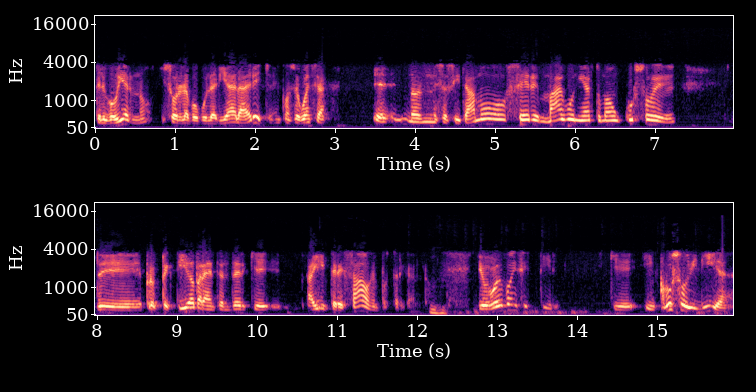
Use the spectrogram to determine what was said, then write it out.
del gobierno y sobre la popularidad de la derecha. En consecuencia, eh, no necesitamos ser magos ni haber tomado un curso de, de perspectiva para entender que hay interesados en postergarlo. Yo vuelvo a insistir que incluso hoy día,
